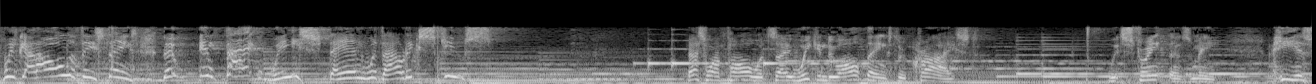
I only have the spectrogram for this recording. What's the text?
We've got all of these things that, in fact, we stand without excuse. That's why Paul would say, We can do all things through Christ, which strengthens me. He has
